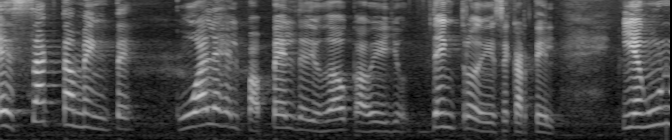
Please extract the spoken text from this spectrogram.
exactamente cuál es el papel de Diosdado Cabello dentro de ese cartel. Y en un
